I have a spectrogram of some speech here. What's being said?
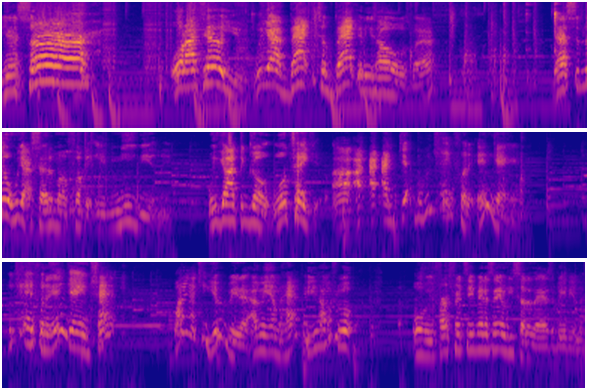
Yes, sir. What I tell you, we got back to back of these hoes, man. That's the note. We got set them motherfucker immediately. We got to go. We'll take it. I, I, I get, but we came for the end game. We came for the end game, chat. Why do y'all keep giving me that? I mean, I'm happy. How much will? Well, we first 15 minutes in, we sell his ass immediately.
